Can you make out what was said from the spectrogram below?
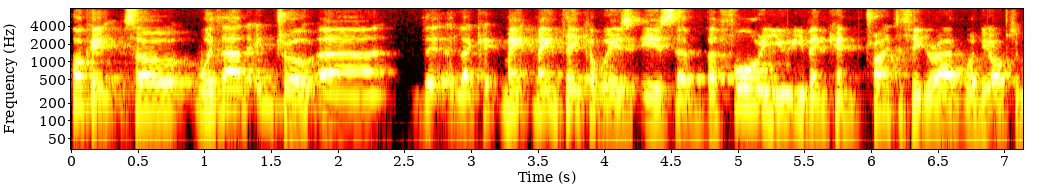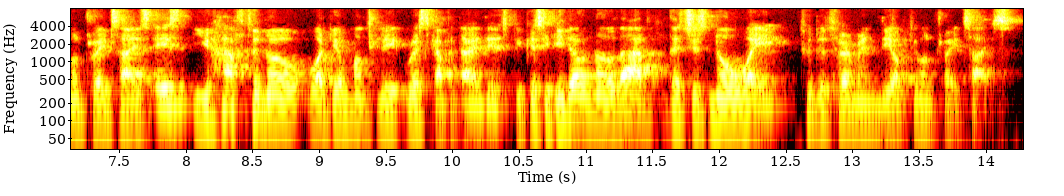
Okay, so with that intro, uh, the like main, main takeaways is that before you even can try to figure out what your optimal trade size is, you have to know what your monthly risk appetite is. Because if you don't know that, there's just no way to determine the optimal trade size.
